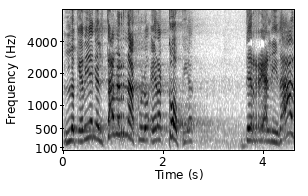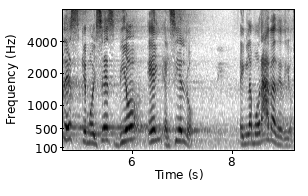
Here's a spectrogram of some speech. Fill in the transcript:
lo que había en el tabernáculo era copia de realidades que Moisés vio en el cielo, en la morada de Dios.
